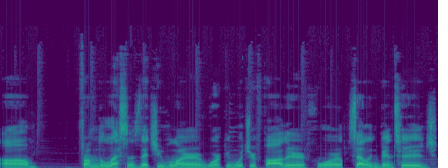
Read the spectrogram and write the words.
Um, from the lessons that you've learned working with your father for selling vintage,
